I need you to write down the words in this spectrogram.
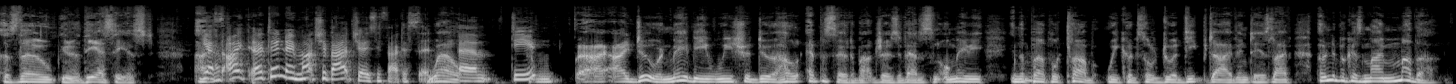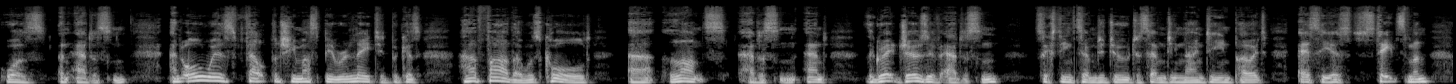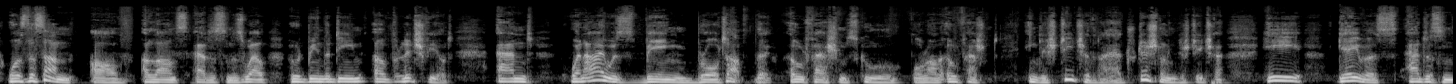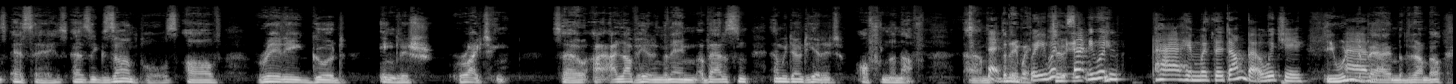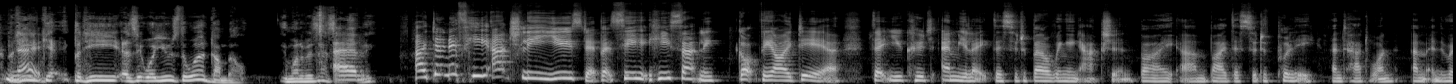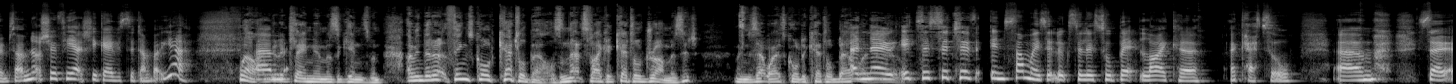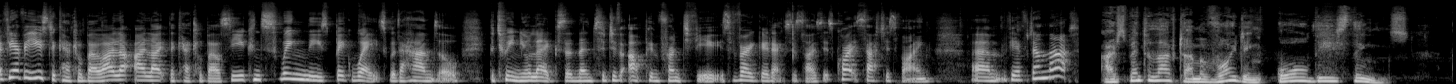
as though, you know, the essayist. Yes, I, I, don't know much about Joseph Addison. Well, um, do you? I, I, do, and maybe we should do a whole episode about Joseph Addison, or maybe in the Purple Club we could sort of do a deep dive into his life. Only because my mother was an Addison, and always felt that she must be related because her father was called uh, Lance Addison, and the great Joseph Addison 1672 to 1719 poet, essayist, statesman, was the son of a Lance Addison as well, who had been the Dean of Lichfield. And when I was being brought up, the old-fashioned school, or rather old-fashioned English teacher that I had, traditional English teacher, he gave us Addison's essays as examples of really good English writing. So I, I love hearing the name of Addison, and we don't hear it often enough. Um, no, but anyway, well, you wouldn't, so certainly it, wouldn't he, pair him with the dumbbell, would you? You wouldn't um, pair him with the dumbbell, but no. he, but he, as it were, used the word dumbbell in one of his essays. Um, I don't know if he actually used it, but see, he certainly got the idea that you could emulate this sort of bell ringing action by um, by this sort of pulley and had one um, in the room. So I'm not sure if he actually gave us the dumbbell. Yeah. Well, I'm um, going to claim him as a kinsman. I mean, there are things called kettlebells, and that's like a kettle drum, is it? Mean, is that why it's called a kettlebell? Uh, no, it's a sort of, in some ways, it looks a little bit like a a kettle. Um, so, have you ever used a kettlebell? I, li- I like the kettlebell. So, you can swing these big weights with a handle between your legs and then sort of up in front of you. It's a very good exercise. It's quite satisfying. Um, have you ever done that? I've spent a lifetime avoiding all these things.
